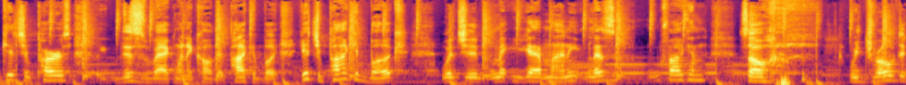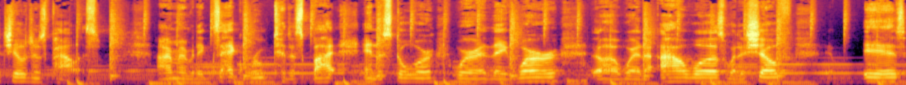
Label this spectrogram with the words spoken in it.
get your purse. This is back when they called it pocketbook. Get your pocketbook, which you make you got money. Let's fucking so we drove to Children's Palace. I remember the exact route to the spot in the store where they were, uh, where the aisle was, where the shelf is.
